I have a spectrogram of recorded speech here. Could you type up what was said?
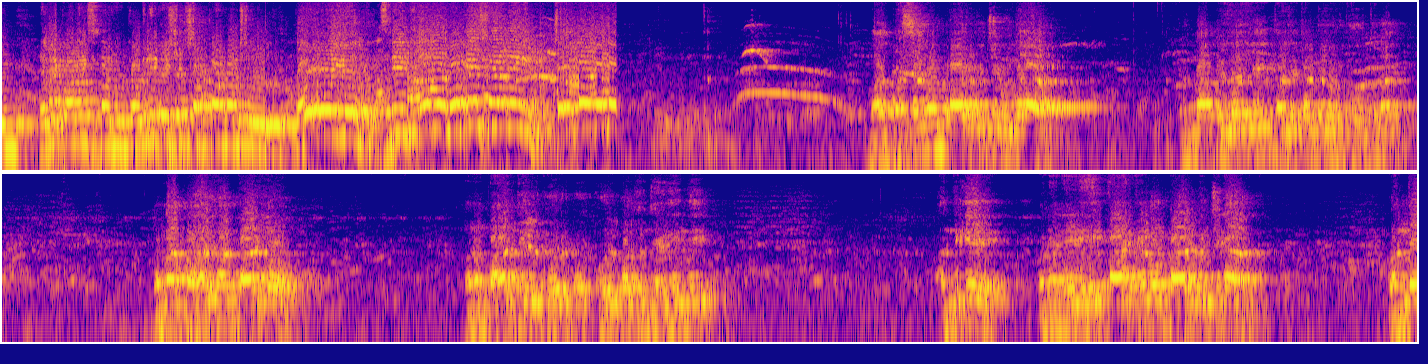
ఇంజనీరింగ్ ఎలక్ట్రానిక్స్ మరియు కమ్యూనికేషన్ శాఖ మంత్రి గౌరవనీయులు శ్రీ నారా లోకేష్ గారిని చెప్పండి ప్రసంగం ప్రారంభించే ముందర ఉన్న పిల్లల్ని తల్లిదండ్రులు కోరుతున్నాను మొన్న పహల్గాం దాడిలో మనం భారతీయులు కోల్పో కోల్పోవడం జరిగింది. అందుకే మన నేను ఏ కార్యక్రమం ప్రారంభించినా వందే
